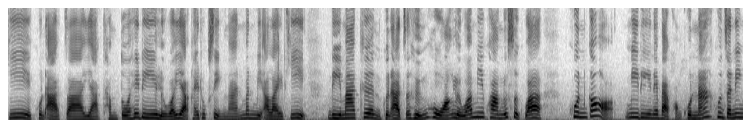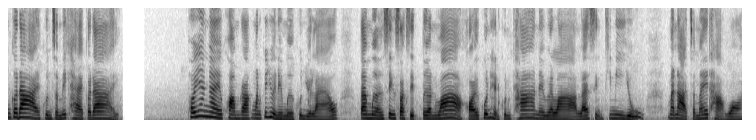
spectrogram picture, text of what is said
ที่คุณอาจจะอยากทำตัวให้ดี หรือว่าอยากให้ทุกสิ่งนั้นมันมีอะไรที่ดีมากขึ้น คุณอาจจะหึงหวง หรือว่ามีความรู้สึกว่า คุณก็มีดีในแบบของคุณนะ คุณจะนิ่งก็ได้ คุณจะไม่แคร์ก็ได้ เพราะยังไงความรักมันก็อยู่ในมือคุณอยู่แล้ว แต่เหมือนสิ่งศักดิ์สิทธิ์เตือนว่าขอให้คุณเห็นคุณค่าในเวลาและสิ่งที่มีอยู่ มันอาจจะไม่ถาวร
